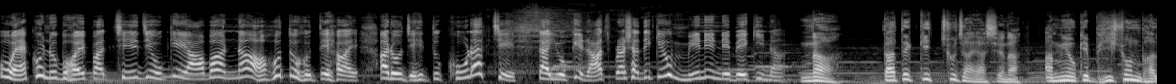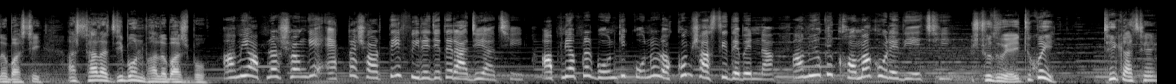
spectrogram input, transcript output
ও এখনও ভয় পাচ্ছে যে ওকে আবার না আহত হতে হয়। আর ও যেহেতু খোঁড়াচ্ছে তাই ওকে রাজপ্রাসাদে কেউ মেনে নেবে কিনা? না তাতে কিচ্ছু যায় আসে না। আমি ওকে ভীষণ ভালোবাসি আর সারা জীবন ভালোবাসবো। আমি আপনার সঙ্গে একটা শর্তেই ফিরে যেতে রাজি আছি। আপনি আপনার বোনকে কোনো রকম শাস্তি দেবেন না। আমি ওকে ক্ষমা করে দিয়েছি। শুধু এইটুকুই? ঠিক আছে।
